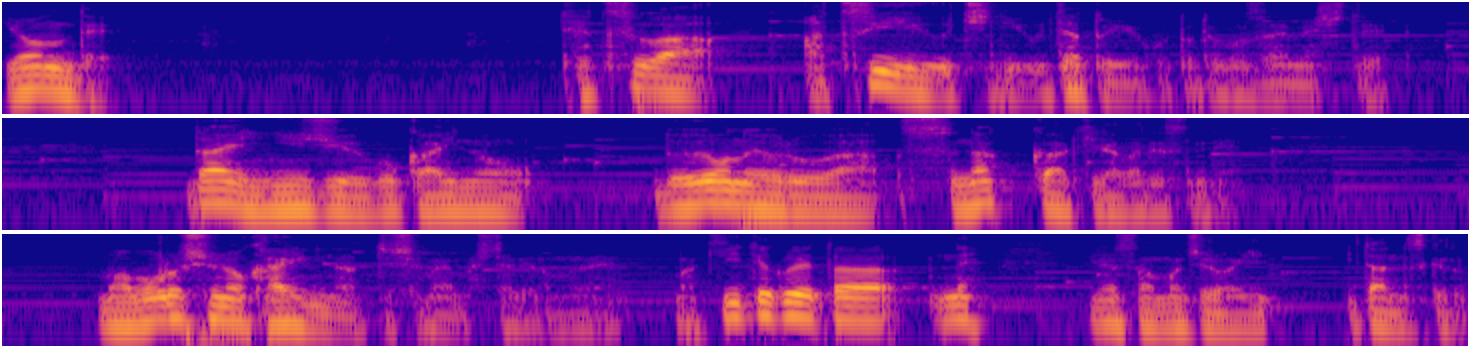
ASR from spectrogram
読んで「鉄は熱いうちに打て」ということでございまして第25回の土曜の夜はスナックアキラがですね幻の回になってしまいましたけどもね、まあ、聞いてくれたね皆さんもちろんいたんですけど、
